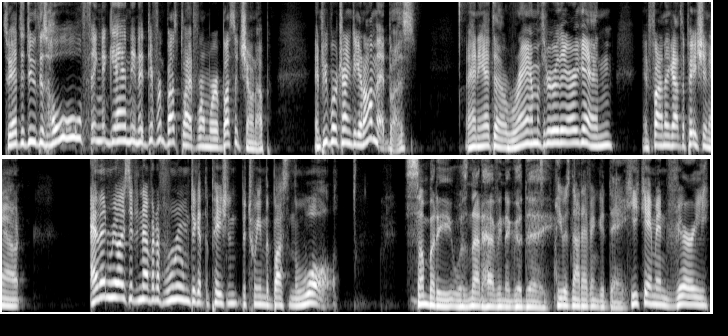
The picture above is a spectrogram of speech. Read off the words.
So he had to do this whole thing again in a different bus platform where a bus had shown up, and people were trying to get on that bus, and he had to ram through there again, and finally got the patient out, and then realized he didn't have enough room to get the patient between the bus and the wall. Somebody was not having a good day. He was not having a good day. He came in very,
